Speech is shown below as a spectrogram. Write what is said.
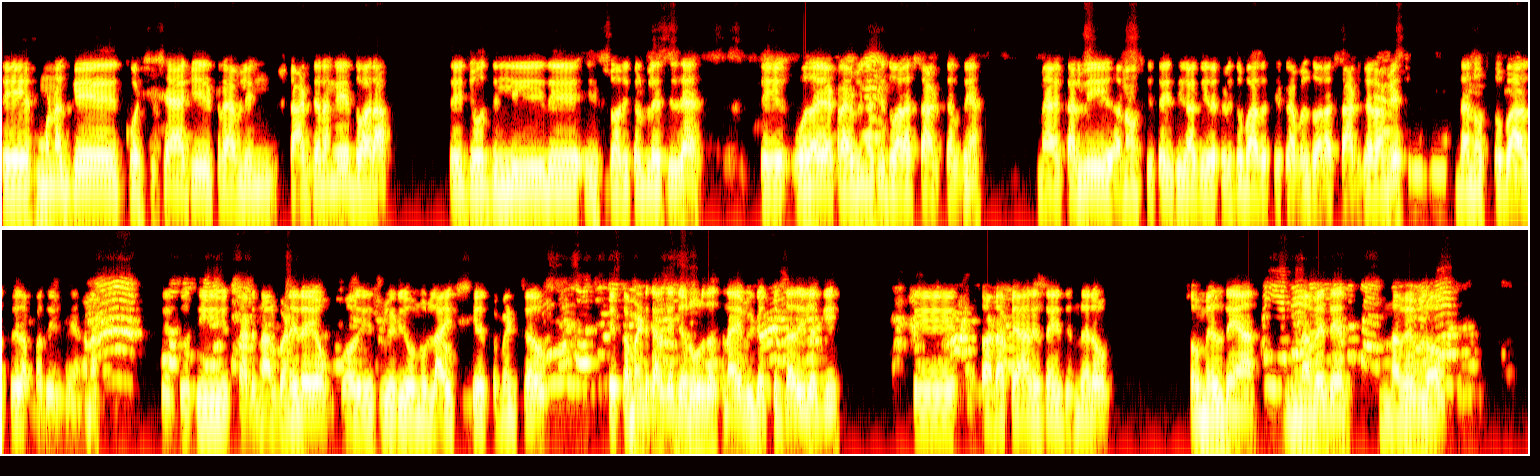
ਤੇ ਹੁਣ ਅੱਗੇ ਕੋਸ਼ਿਸ਼ ਹੈ ਕਿ ਟਰੈਵਲਿੰਗ ਸਟਾਰਟ ਕਰਾਂਗੇ ਦੁਬਾਰਾ ਤੇ ਜੋ ਦਿੱਲੀ ਦੇ ਹਿਸਟੋਰੀਕਲ ਪਲੇਸਿਸ ਹੈ ਤੇ ਉਹਦਾ ਜਿਹੜਾ ਟਰੈਵਲਿੰਗ ਅਸੀਂ ਦੁਬਾਰਾ ਸਟਾਰਟ ਕਰਦੇ ਹਾਂ। ਮੈਂ ਕੱਲ ਵੀ ਅਨਾਉਂਸ ਕੀਤਾ ਹੀ ਸੀਗਾ ਕਿ ਰੱਖੜੀ ਤੋਂ ਬਾਅਦ ਅਸੀਂ ਟਰੈਵਲ ਦੁਆਰਾ ਸਟਾਰਟ ਕਰਾਂਗੇ। ਦੈਨ ਉਸ ਤੋਂ ਬਾਅਦ ਫਿਰ ਆਪਾਂ ਦੇਖਦੇ ਹਾਂ, ਹਨਾ? ਤੇ ਤੁਸੀਂ ਸਾਡੇ ਨਾਲ ਬਣੇ ਰਹੋ ਔਰ ਇਸ ਵੀਡੀਓ ਨੂੰ ਲਾਈਕ ਸ਼ੇਅਰ ਕਮੈਂਟ ਕਰੋ। ਤੇ ਕਮੈਂਟ ਕਰਕੇ ਜਰੂਰ ਦੱਸਣਾ ਇਹ ਵੀਡੀਓ ਕਿੱਦਾਂ ਦੀ ਲੱਗੀ। ਤੇ ਤੁਹਾਡਾ ਪਿਆਰ ਇਦਾਂ ਹੀ ਦਿੰਦੇ ਰਹੋ। ਸੋ ਮਿਲਦੇ ਆ ਨਵੇਂ ਦਿਨ, ਨਵੇਂ ਵਲੌਗ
